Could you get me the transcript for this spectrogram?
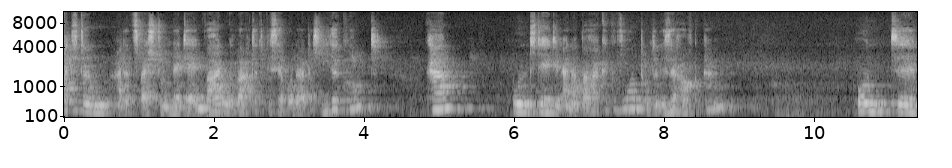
hat dann, hat er zwei Stunden hätte er im Wagen gewartet, bis Herr Rodatus wiederkommt, kam und der hätte in einer Baracke gewohnt und dann ist er raufgegangen. Und äh,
